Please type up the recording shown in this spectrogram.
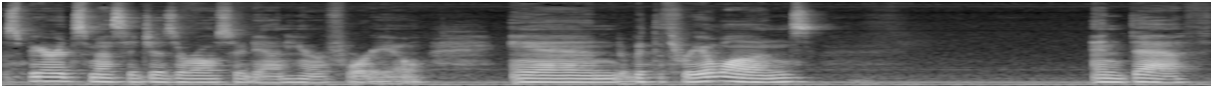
Spirit's messages are also down here for you. And with the Three of Wands and Death,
